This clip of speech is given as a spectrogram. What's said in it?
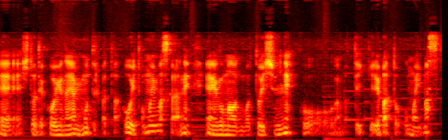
えー、人でこういう悩み持ってる方多いと思いますからね、えごまをと一緒にね、こう、頑張っていければと思います。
